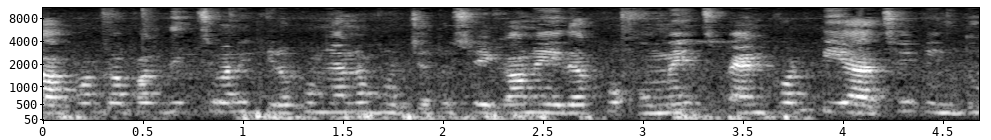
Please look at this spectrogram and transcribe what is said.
কাপড় কাপড় দিচ্ছে মানে কীরকম যেন হচ্ছে। তো সেই কারণে এই দেখো, ওমেজ প্যান্ট ফর্টি আছে, কিন্তু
